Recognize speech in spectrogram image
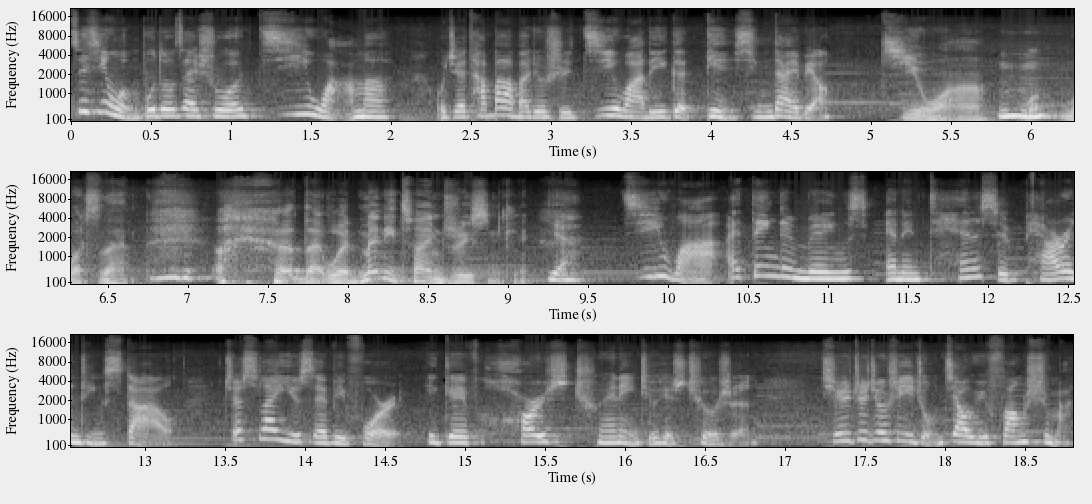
最近我们不都在说鸡娃吗？我觉得他爸爸就是鸡娃的一个典型代表。 Jiwa. Mm-hmm. What, what's that? I heard that word many times recently. Yeah. Jiwa, I think it means an intensive parenting style. Just like you said before, he gave harsh training to his children. 其实这就是一种教育方式嘛，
